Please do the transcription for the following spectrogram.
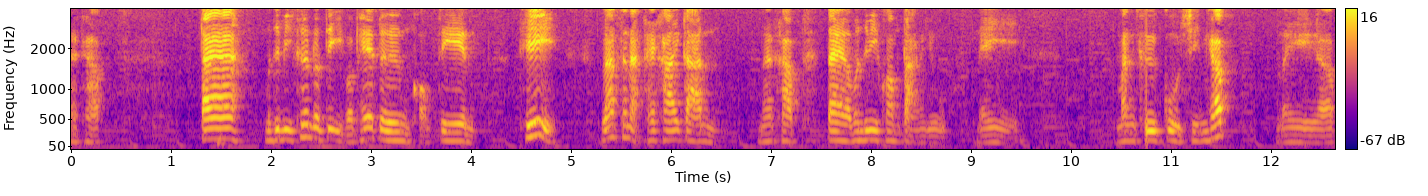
นะครับ แต่มันจะมีเครื่องดนตรีอีกประเภทหนึ่งของจีน ที่ลักษณะคล้ายๆกันนะครับ แต่มันจะมีความต่างอยู่นี่มันคือกูชินครับ นี่ครับ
